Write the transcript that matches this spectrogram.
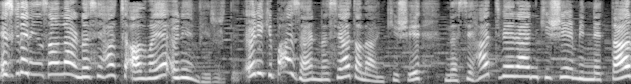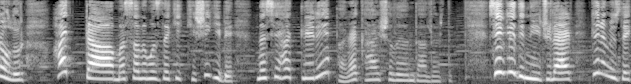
Eskiden insanlar nasihat almaya önem verirdi. Öyle ki bazen nasihat alan kişi nasihat veren kişiye minnettar olur. Hatta masalımızdaki kişi gibi nasihatleri para karşılığında alırdı. Sevgili dinleyiciler, günümüzde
